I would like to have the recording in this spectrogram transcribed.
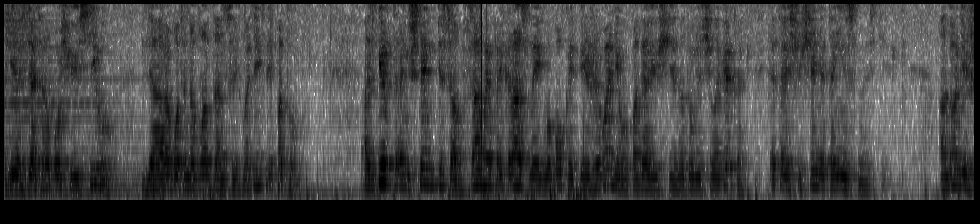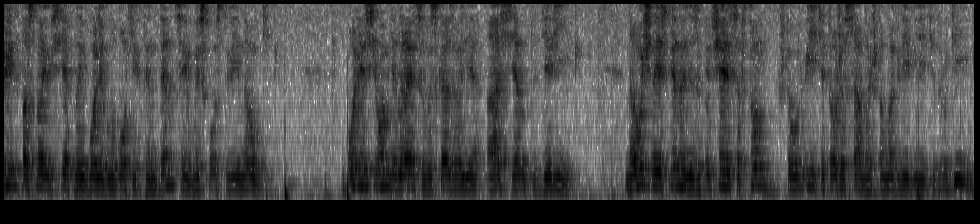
где взять рабочую силу для работы на плантациях, возникли потом. Альберт Эйнштейн писал, самое прекрасное и глубокое переживание, выпадающее на долю человека, это ощущение таинственности. Оно лежит в основе всех наиболее глубоких тенденций в искусстве и науке. Более всего мне нравится высказывание Асент-Дери. Научное исследование заключается в том, что вы видите то же самое, что могли видеть и другие,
